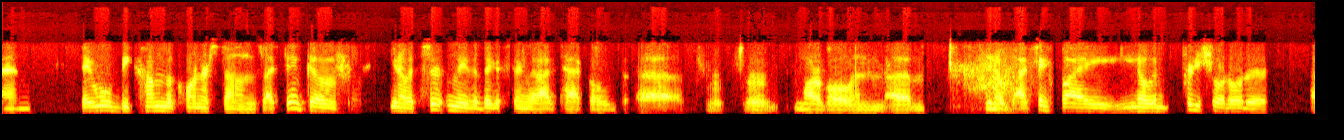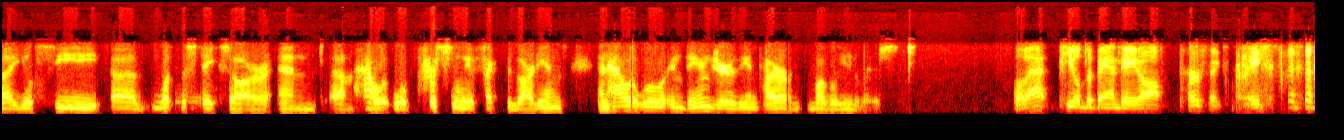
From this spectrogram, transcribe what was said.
and they will become the cornerstones. I think of, you know, it's certainly the biggest thing that I've tackled uh, for, for Marvel, and um, you know, I think by you know in pretty short order, uh, you'll see uh, what the stakes are and um, how it will personally affect the Guardians and how it will endanger the entire Marvel universe. Well, that peeled the band-aid off perfectly. that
